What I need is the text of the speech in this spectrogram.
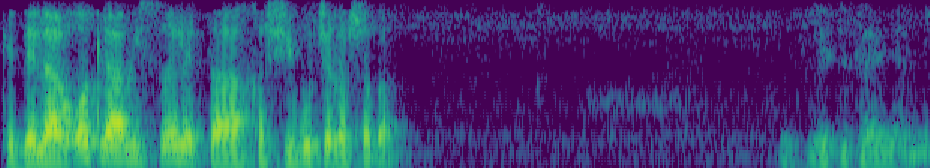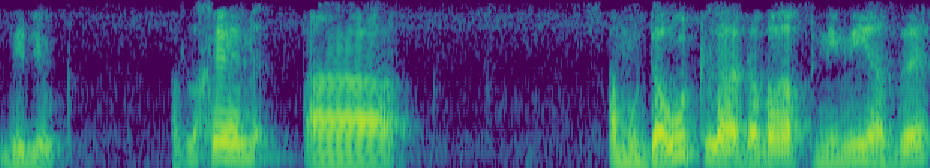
כדי להראות לעם ישראל את החשיבות של השבת. בדיוק. אז לכן המודעות לדבר הפנימי הזה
